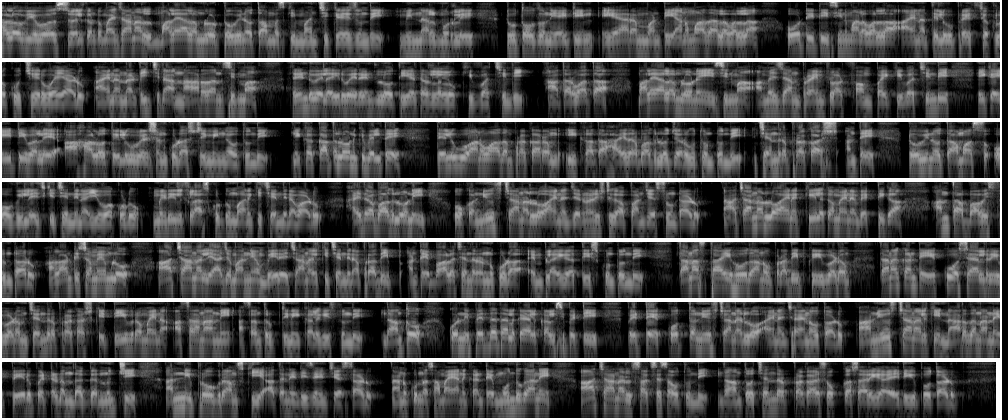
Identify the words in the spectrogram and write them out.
Hello viewers welcome to my channel మలయాళంలో టోవినో థామస్కి మంచి క్రేజ్ ఉంది. Minnal Murali two thousand eighteen A R M వంటి అనువాదాల వల్ల ఓటీటీ సినిమాల వల్ల ఆయన తెలుగు ప్రేక్షకులకు చేరువయ్యాడు. ఆయన నటించిన నారదన్ సినిమా రెండు వేల ఇరవై రెండులో థియేటర్లలోకి వచ్చింది. ఆ తర్వాత మలయాళంలోనే ఈ సినిమా అమెజాన్ ప్రైమ్ ప్లాట్ఫామ్ పైకి వచ్చింది. ఇక ఇటీవలే ఆహాలో తెలుగు వెర్షన్ కూడా స్ట్రీమింగ్ అవుతుంది. ఇక కథలోనికి వెళ్తే తెలుగు అనువాదం ప్రకారం ఈ కథ హైదరాబాద్లో జరుగుతుంటుంది. చంద్రప్రకాష్ అంటే టోవినో థామస్ ఓ విలేజ్కి చెందిన యువకుడు మిడిల్ క్లాస్ కుటుంబానికి చెందినవాడు. హైదరాబాద్లోని ఒక న్యూస్ ఛానల్లో ఆయన జర్నలిస్ట్గా పనిచేస్తుంటాడు. ఆ ఛానల్లో ఆయన కీలకమైన వ్యక్తిగా అంతా భావిస్తుంటారు. అలాంటి సమయంలో ఆ ఛానల్ యాజమాన్యం వేరే ఛానల్కి చెందిన ప్రదీప్ అంటే బాలచంద్రన్ను కూడా ఎంప్లాయీగా తీసుకుంటుంది. తన స్థాయి హోదాను ప్రదీప్కు ఇవ్వడం తనకంటే ఎక్కువ శాలరీ ఇవ్వడం చంద్రప్రకాష్కి తీవ్రమైన అసహనాన్ని అసంతృప్తిని కలిగిస్తుంది. దాంతో కొన్ని పెద్ద తలకాయలు కలిసి పెట్టి పెట్టే కొత్త న్యూస్ ఛానల్లో ఆయన జాయిన్ అవుతాడు. ఆ న్యూస్ ఛానల్కి నారదన్ అనే పేరు పెట్టడం దగ్గర నుంచి అన్ని ప్రోగ్రామ్స్కి అతనే డిజైన్ చేస్తాడు. అనుకున్న సమయానికంటే ముందుగానే ఆ ఛానల్ సక్సెస్ అవుతుంది. దాంతో చంద్రప్రకాష్ ఒక్కసారిగా ఎదిగిపోతాడు.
